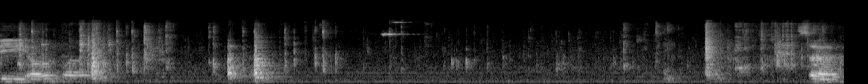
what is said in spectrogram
B overflow, So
